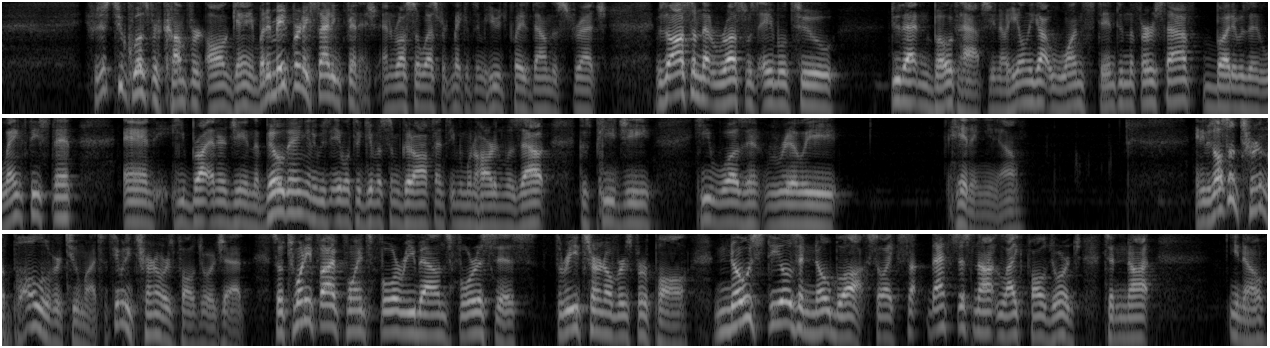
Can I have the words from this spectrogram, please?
It was just too close for comfort all game, but it made for an exciting finish. And Russell Westbrook making some huge plays down the stretch. It was awesome that Russ was able to do that in both halves. You know, he only got one stint in the first half, but it was a lengthy stint, and he brought energy in the building, and he was able to give us some good offense even when Harden was out because PG he wasn't really hitting. You know. And he was also turning the ball over too much. Let's see how many turnovers Paul George had. So 25 points, four rebounds, four assists, three turnovers per Paul, no steals and no blocks. So like so, that's just not like Paul George to not, you know,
